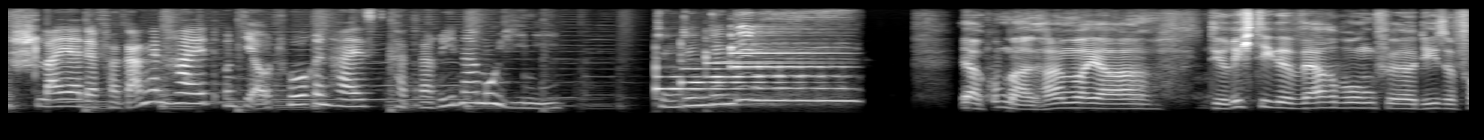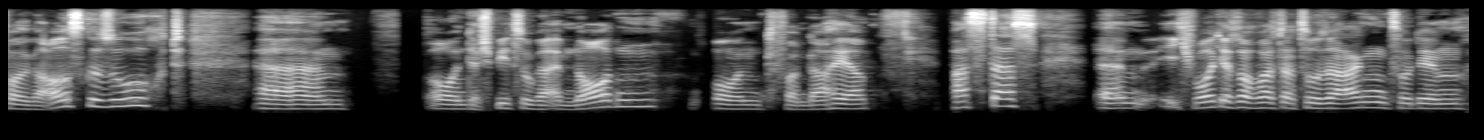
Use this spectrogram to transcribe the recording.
Schleier der Vergangenheit und die Autorin heißt Katharina Mohini. Ding, ding, ding, ding. Ja, guck mal, haben wir ja die richtige Werbung für diese Folge ausgesucht. Ähm, und der spielt sogar im Norden. Und von daher passt das. Ähm, ich wollte jetzt noch was dazu sagen zu dem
